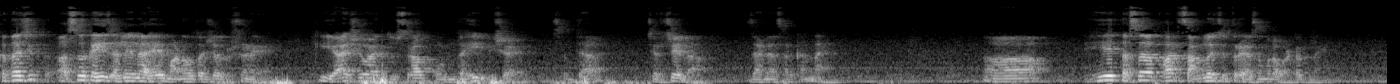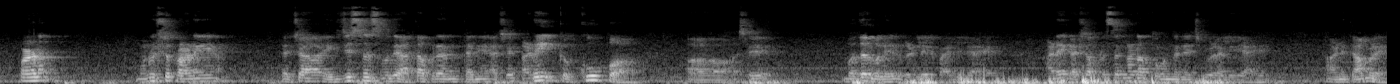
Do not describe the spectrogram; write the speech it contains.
कदाचित असं काही झालेलं आहे मानवताच्या दृष्टीने की याशिवाय दुसरा कोणताही विषय सध्या चर्चेला जाण्यासारखा नाही. हे तसं फार चांगलं चित्र आहे असं मला वाटत नाही. पण मनुष्य प्राणी त्याच्या एक्झिस्टन्समध्ये आतापर्यंत त्याने असे अनेक खूप असे बदल बदल घडलेले पाहिलेले आहेत. अनेक अशा प्रसंगांना तोंड देण्याची वेळ आलेली आहे. आणि त्यामुळे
